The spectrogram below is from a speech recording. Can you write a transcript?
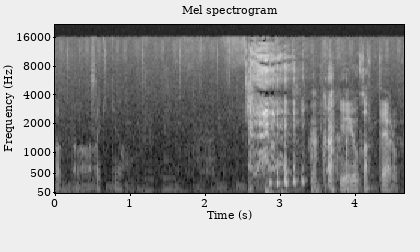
ごいアリークロスだったなさっきの。いやよかったやろ。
